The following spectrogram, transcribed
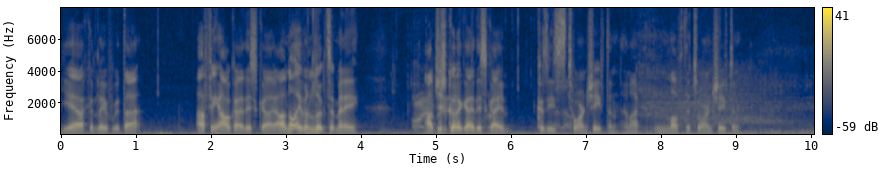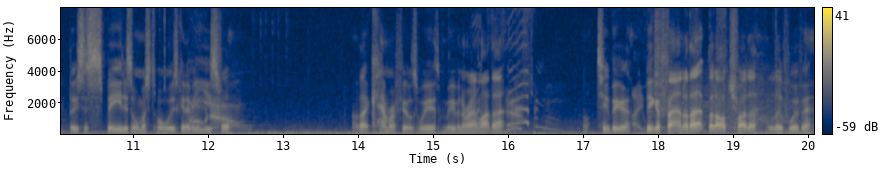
Yeah, I could live with that. I think I'll go this guy. I've not even looked at many. I've just got to go this guy because he's Tauren Chieftain, and I love the Tauren Chieftain. Boost of speed is almost always going to be useful. Oh, that camera feels weird, moving around like that. Not too big a, big a fan of that, but I'll try to live with it.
